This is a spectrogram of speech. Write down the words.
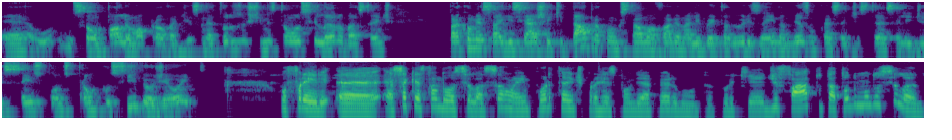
é, o, o São Paulo é uma prova disso, né? todos os times estão oscilando bastante para começar, Gui, você acha que dá para conquistar uma vaga na Libertadores ainda, mesmo com essa distância ali de seis pontos para um possível G8? O Freire, é, essa questão da oscilação é importante para responder a pergunta, porque de fato está todo mundo oscilando.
